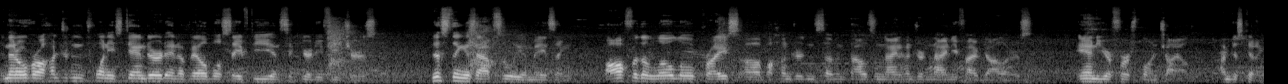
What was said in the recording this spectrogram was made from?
And then over 120 standard and available safety and security features. This thing is absolutely amazing. All for the low, low price of $107,995 and your firstborn child. I'm just kidding.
